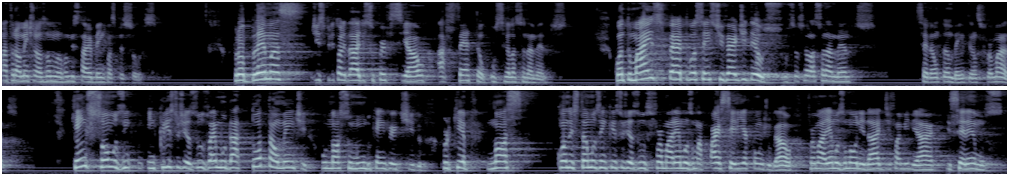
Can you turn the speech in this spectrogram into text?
Naturalmente nós não vamos estar bem com as pessoas. Problemas de espiritualidade superficial afetam os relacionamentos. Quanto mais perto você estiver de Deus, os seus relacionamentos serão também transformados. Quem somos em Cristo Jesus vai mudar totalmente o nosso mundo que é invertido, porque nós, quando estamos em Cristo Jesus, formaremos uma parceria conjugal, formaremos uma unidade familiar e seremos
